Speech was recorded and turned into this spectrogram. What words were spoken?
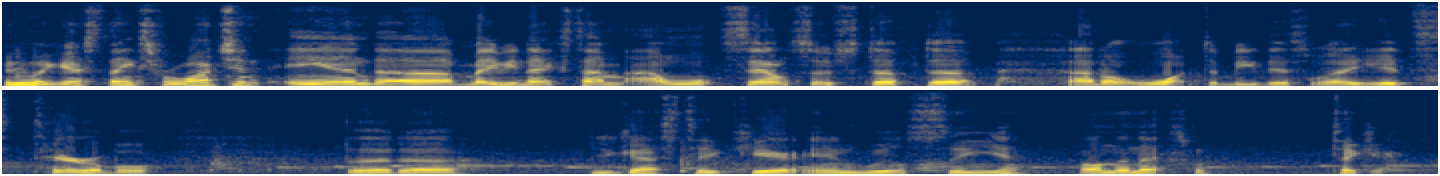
Anyway, guys, thanks for watching, and uh, maybe next time I won't sound so stuffed up. I don't want to be this way. It's terrible. But uh, you guys take care, and we'll see you on the next one. Take care.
